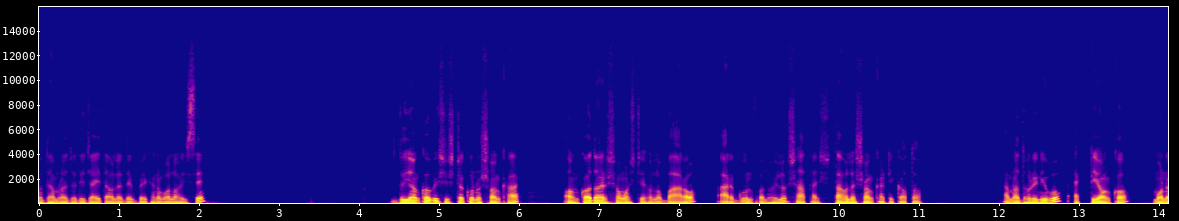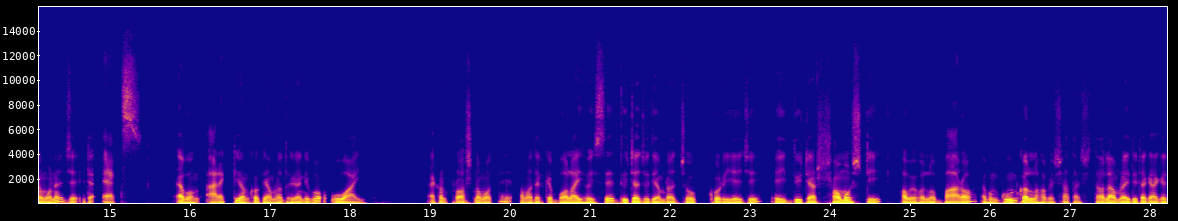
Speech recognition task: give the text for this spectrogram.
মধ্যে আমরা যদি যাই, তাহলে দেখব এখানে বলা হয়েছে দুই অঙ্ক বিশিষ্ট কোনো সংখ্যার অঙ্কদয়ের সমষ্টি হলো বারো আর গুণফল হইল সাতাইশ। তাহলে সংখ্যাটি কত? আমরা ধরে নিব একটি অঙ্ক মনে মনে যে এটা এক্স এবং আরেকটি অঙ্ককে আমরা ধরে নিব ওয়াই এখন প্রশ্ন মতে আমাদেরকে বলাই হয়েছে দুইটা যদি আমরা যোগ করি, এই যে এই দুইটার সমষ্টি হবে হলো বারো এবং গুণ করলে হবে সাতাশ তাহলে আমরা এই দুইটাকে আগে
